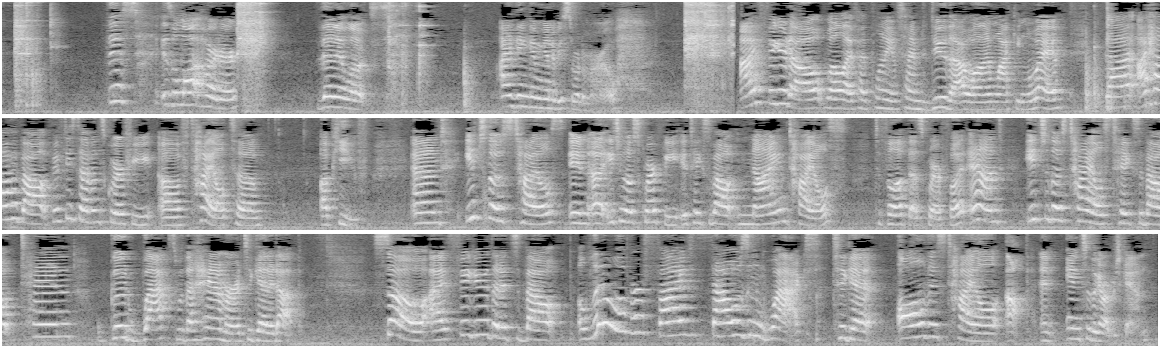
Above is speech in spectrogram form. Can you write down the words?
This is a lot harder than it looks. I think I'm gonna be sore tomorrow. I figured out, well I've had plenty of time to do that while I'm whacking away, that I have about 57 square feet of tile to upheave. And each of those tiles, in uh, each of those square feet, it takes about nine tiles to fill up that square foot, and each of those tiles takes about 10 good whacks with a hammer to get it up. So I figured that it's about a little over 5,000 whacks to get all this tile up and into the garbage can.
